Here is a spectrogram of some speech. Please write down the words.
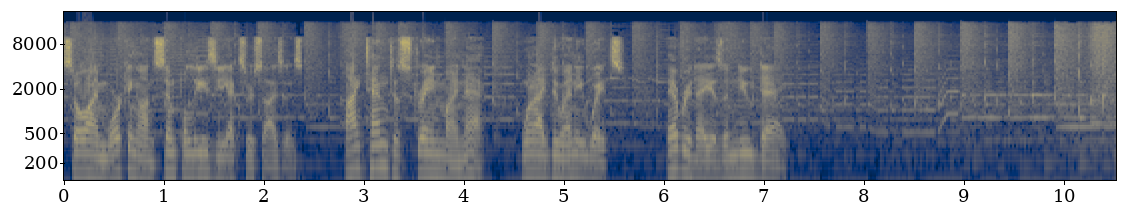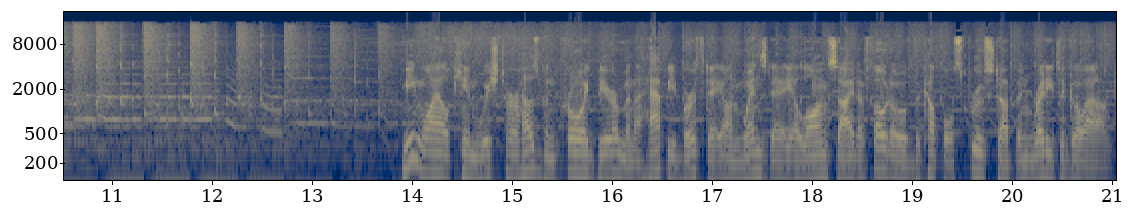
so I'm working on simple easy exercises. I tend to strain my neck when I do any weights. Every day is a new day. Meanwhile Kim wished her husband Kroy Biermann a happy birthday on Wednesday alongside a photo of the couple spruced up and ready to go out.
